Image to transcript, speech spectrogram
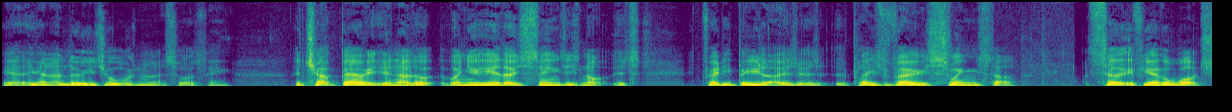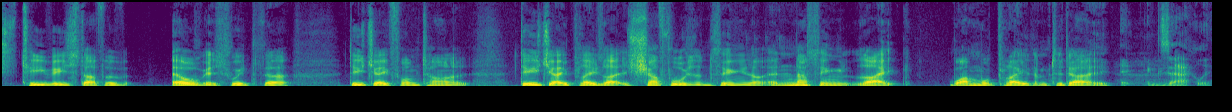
Yeah, you know, Louis Jordan and that sort of thing. And Chuck Berry, you know, the, when you hear those things, he's not. It's Freddie is, is, plays very swing stuff. So if you ever watch TV stuff of Elvis with uh, DJ Fontana, DJ played like shuffles and things, and nothing like one would play them today exactly.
